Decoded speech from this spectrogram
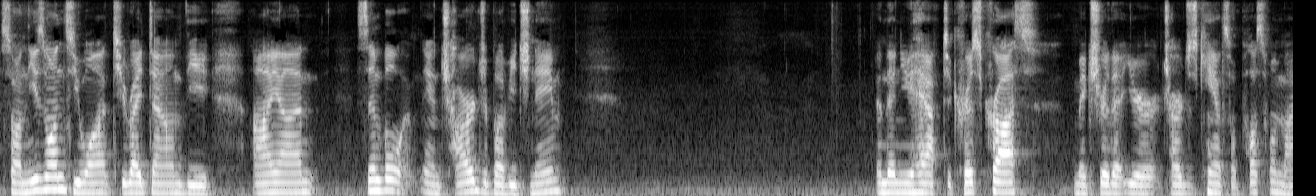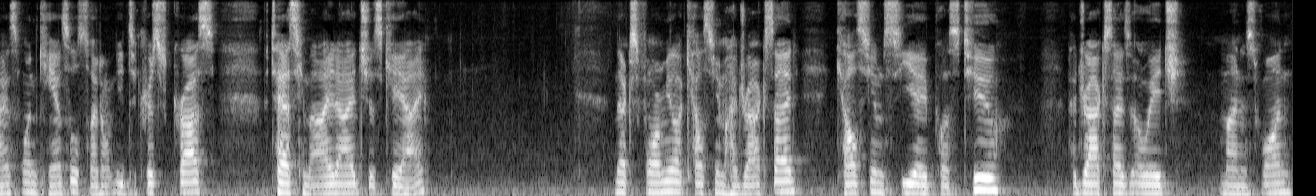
So on these ones, you want to write down the ion symbol and charge above each name. And then you have to crisscross, make sure that your charges cancel. Plus 1, minus 1 cancel, so I don't need to crisscross. Potassium iodide, just KI. Next formula, calcium hydroxide calcium Ca plus 2, hydroxides OH minus 1.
